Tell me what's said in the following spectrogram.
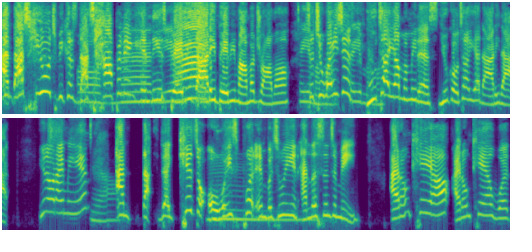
And that's huge because that's Oh, happening in man, these baby daddy, baby mama drama Tell your mama, situations. tell You tell your mommy this, you go tell your daddy that. You know what I mean? Yeah. and that the kids are always put in between and Mm. listen to me i don't care. I don't care what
